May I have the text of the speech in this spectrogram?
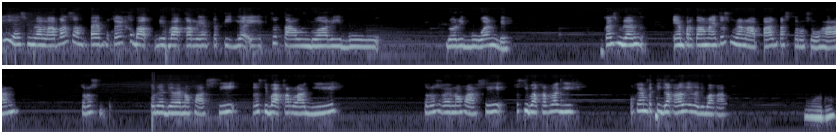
iya 98 sampai pokoknya keba- dibakar yang ketiga itu tahun 2000 2000-an deh. Bukan 9 yang pertama itu 98 pas kerusuhan. Terus udah direnovasi terus dibakar lagi. Terus renovasi terus dibakar lagi. Pokoknya sampai tiga kali lah dibakar. Waduh.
